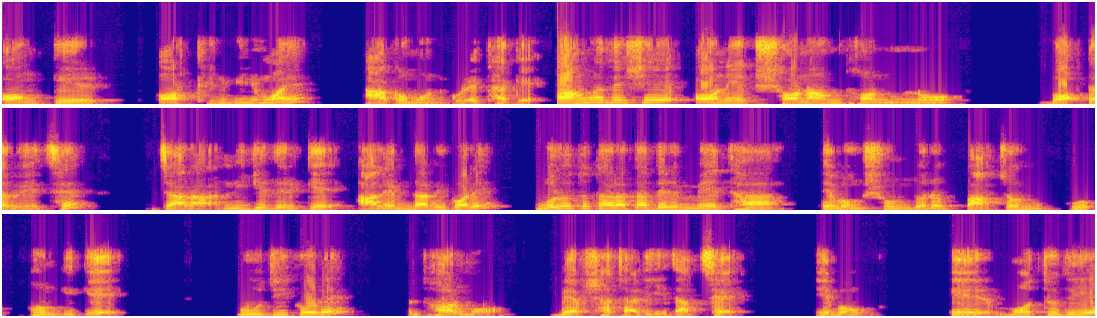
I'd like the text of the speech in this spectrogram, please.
অঙ্কের অর্থের বিনিময়ে আগমন করে থাকে। বাংলাদেশে অনেক স্বনামধন্য বক্তা রয়েছে যারা নিজেদেরকে আলেম দাবি করে। মূলত তারা তাদের মেধা এবং সুন্দর বাচন ভঙ্গিকে পুঁজি করে ধর্ম ব্যবসা চালিয়ে যাচ্ছে এবং এর মধ্য দিয়ে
